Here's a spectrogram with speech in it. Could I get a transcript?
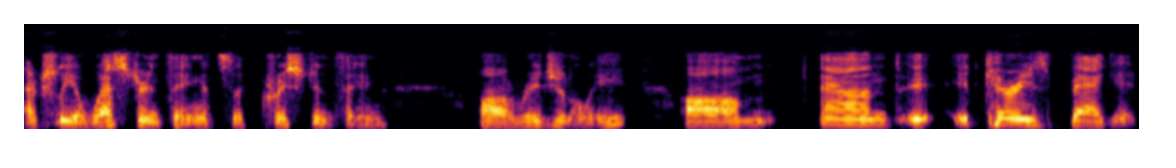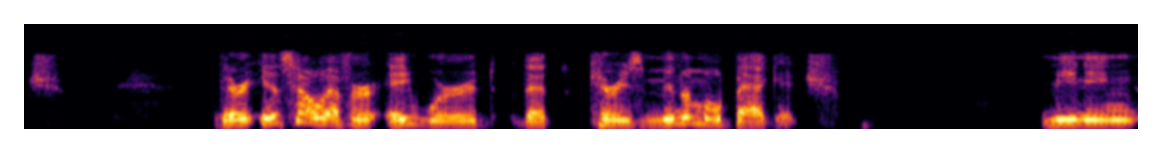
actually a western thing. It's a christian thing uh, originally. Um, and it, it carries baggage. There is however a word that carries minimal baggage meaning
